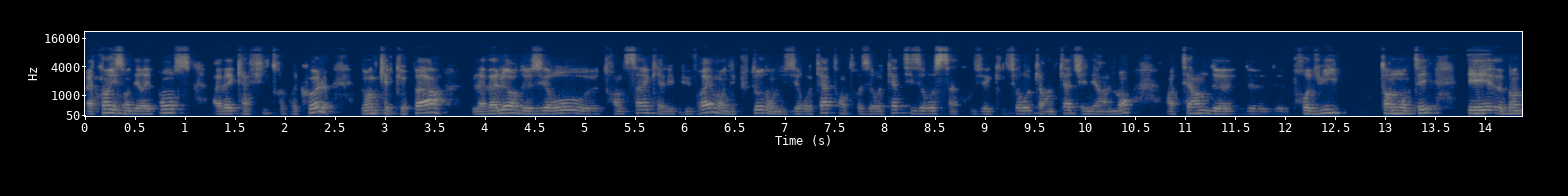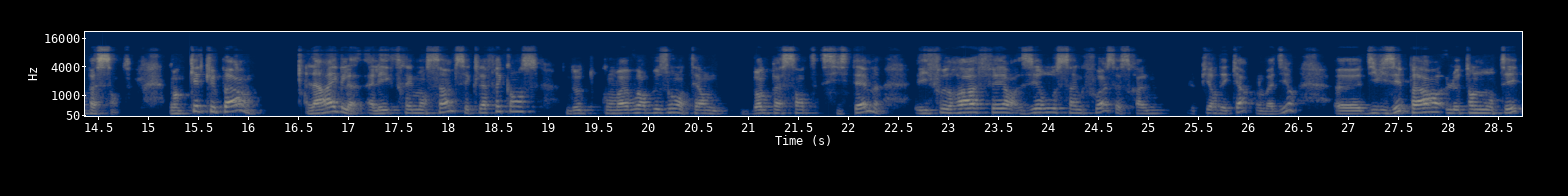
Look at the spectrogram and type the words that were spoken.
Maintenant, ils ont des réponses avec un filtre bricole, donc quelque part, la valeur de 0,35, elle est plus vraie, mais on est plutôt dans du 0,4, entre 0,4 et 0,5, ou 0,44 généralement, en termes de, de, de produits temps de montée et euh, bande passante. Donc, quelque part, la règle, elle est extrêmement simple, c'est que la fréquence qu'on va avoir besoin en termes de bande passante système, il faudra faire 0,5 fois, ça sera le pire des cas, on va dire, euh, divisé par le temps de montée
